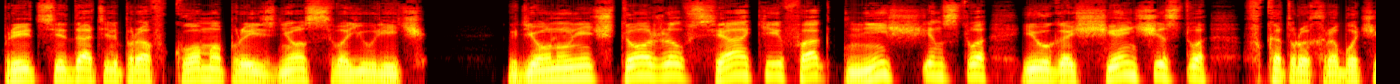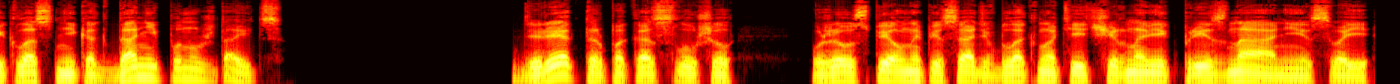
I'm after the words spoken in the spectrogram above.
Председатель правкома произнес свою речь, где он уничтожил всякий факт нищенства и угощенчества, в которых рабочий класс никогда не понуждается. Директор, пока слушал, уже успел написать в блокноте черновик признания своей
